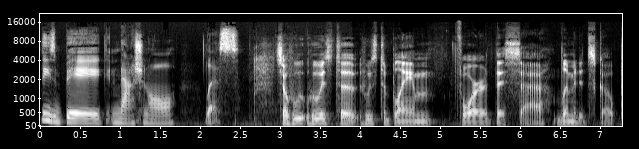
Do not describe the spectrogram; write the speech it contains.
these big national lists. So who who is to who's to blame for this uh, limited scope?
